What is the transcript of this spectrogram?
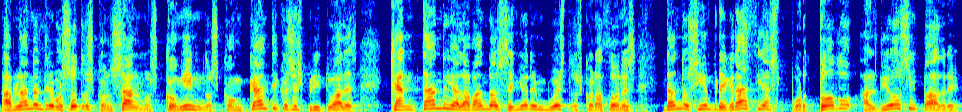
hablando entre vosotros con salmos, con himnos, con cánticos espirituales, cantando y alabando al Señor en vuestros corazones, dando siempre gracias por todo al Dios y Padre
